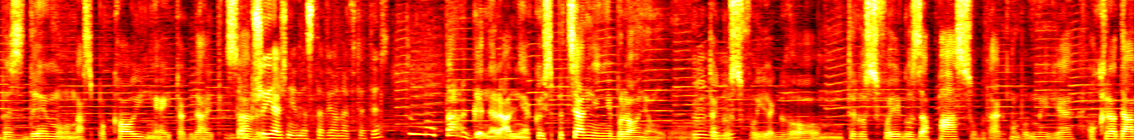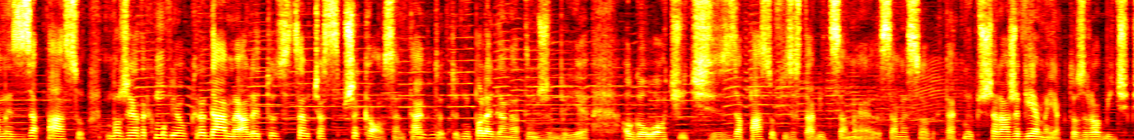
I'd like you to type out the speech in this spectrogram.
bez dymu, na spokojnie i tak dalej. Tak Są przyjaźnie nastawione wtedy? No tak, generalnie jakoś specjalnie nie bronią mhm. tego, swojego, tego swojego zapasu, tak? no bo my je okradamy z zapasu. Może ja tak mówię okradamy, ale to jest cały czas z przekąsem, tak? Mhm. To, to nie polega na tym, żeby je ogołocić z zapasów i zostawić same, same sobie, tak? My pszczelarze wiemy, jak to zrobić,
